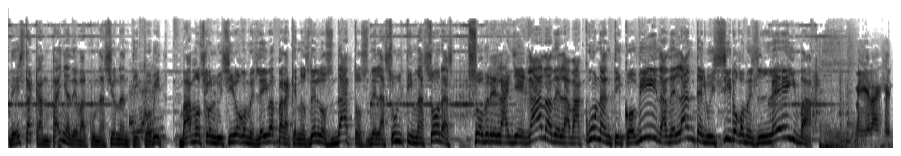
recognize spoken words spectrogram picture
de esta campaña de vacunación anti-COVID. Vamos con Luis Ciro Gómez Leiva para que nos dé los datos de las últimas horas sobre la llegada de la vacuna anti-COVID. Adelante, Luis Ciro Gómez Leiva. Miguel Ángel,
